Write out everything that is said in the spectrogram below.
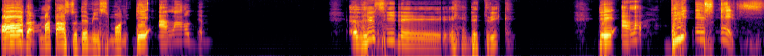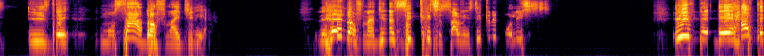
all that matters to them is money. They allow them. Uh, do you see the, the trick? They allow DSS is the Mossad of Nigeria, the head of Nigerian Secret Service, Secret Police. If they, they have the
